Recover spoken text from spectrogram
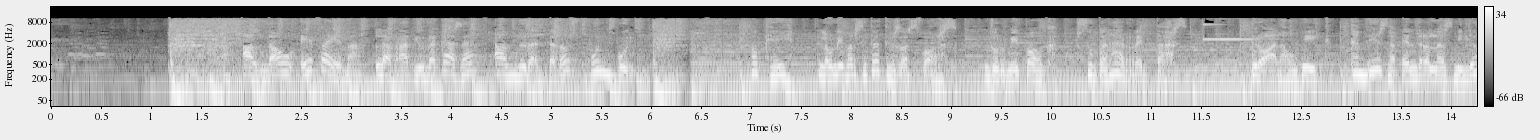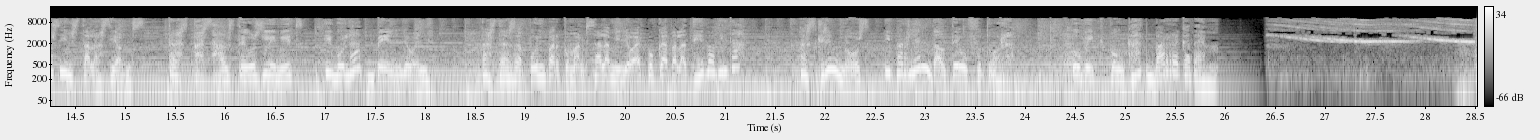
El nou FM, la ràdio de casa, al 92.8. Ok, la universitat és esforç, dormir poc, superar reptes. Però a la UBIC també és aprendre en les millors instal·lacions, traspassar els teus límits i volar ben lluny. Estàs a punt per començar la millor època de la teva vida? Escriu-nos i parlem del teu futur. ubic.cat barra cadem.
